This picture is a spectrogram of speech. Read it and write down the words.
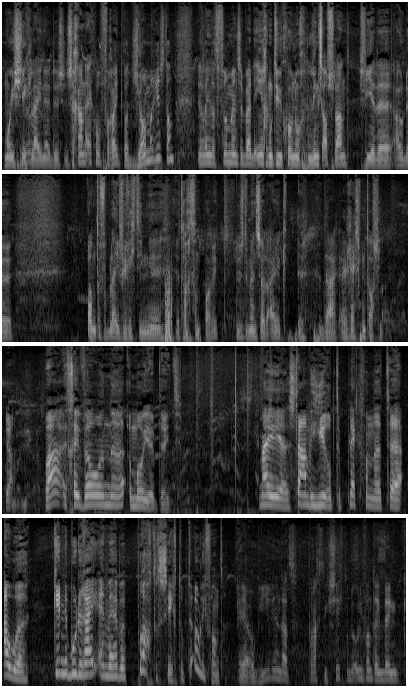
mooie zichtlijnen. Dus ze gaan er echt wel vooruit. Wat jammer is dan, is alleen dat veel mensen bij de ingang natuurlijk gewoon nog links afslaan. Via de oude plantenverblijven richting eh, het hart van het park. Dus de mensen zouden eigenlijk eh, daar rechts moeten afslaan. Maar het geeft wel een, eh, een mooie update. Mij staan we hier op de plek van het oude kinderboerderij. En we hebben prachtig zicht op de olifanten. Ja, ook hier inderdaad prachtig zicht op de olifant. Ik denk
